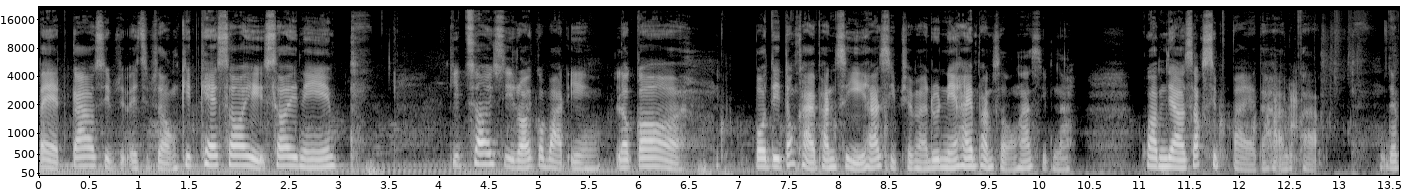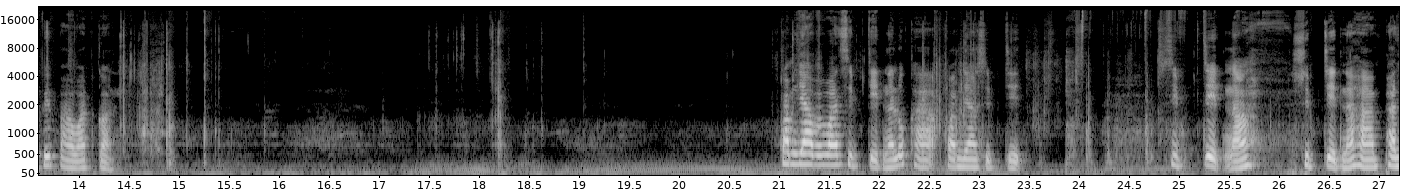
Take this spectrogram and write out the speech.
แปดเก้าสิบสิบเอ็ดสิบสองคิดแค่สร้อยสร้อยนี้ คิดสร้อยสี่ร้อยกว่าบาทเอง แล้วก็ปกติต้องขายพันสี่ห้าสิบใช่ไหมรุ่นนี้ให้พันสองห้าสิบนะ ความยาวสักสิบแปดนะคะลูกค้าเดี๋ยวพี่ปาวัดก่อนความยาวประมาณสิบเจ็ดนะลูกค้า ความยาวสิบเจ็ด สิบเจ็ดเนาะสิบเจ็ดนะคะพัน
